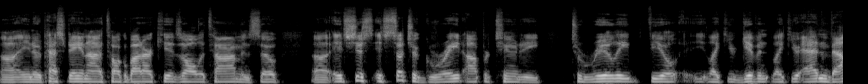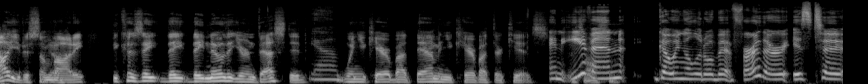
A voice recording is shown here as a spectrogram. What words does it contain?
uh, you know, Pastor Danny and I talk about our kids all the time. And so uh, it's just, it's such a great opportunity to really feel like you're giving, like you're adding value to somebody because they, they, they know that you're invested yeah. when you care about them and you care about their kids. And That's even going a little bit further is to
